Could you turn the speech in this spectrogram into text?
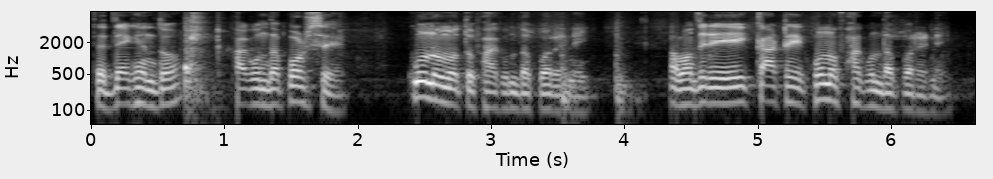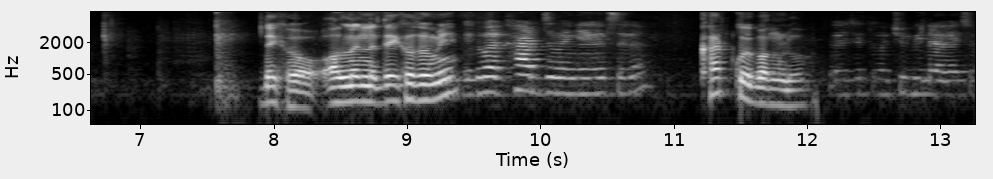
তা দেখেন তো ফাগুন্দা পড়ছে কোনো মতো ফাগুন্দা পরে নেই। আমাদের এই কাঠে কোনো ফাগুন্দা পরে নেই। দেখো অনলাইনে দেখো তুমি। একবার খাট ভেঙে গেছে খাট কই বাংলো ওই যে তুমি চুবি লাগাইছো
